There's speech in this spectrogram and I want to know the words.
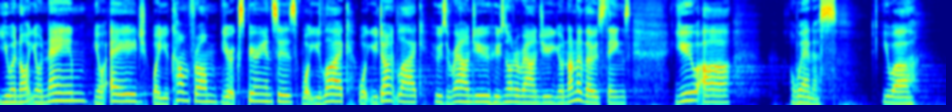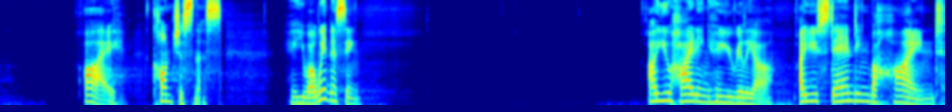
You are not your name, your age, where you come from, your experiences, what you like, what you don't like, who's around you, who's not around you. You're none of those things. You are awareness. You are I, consciousness. You are witnessing. Are you hiding who you really are? Are you standing behind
